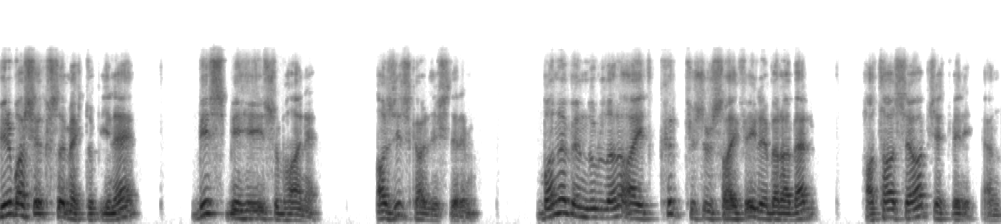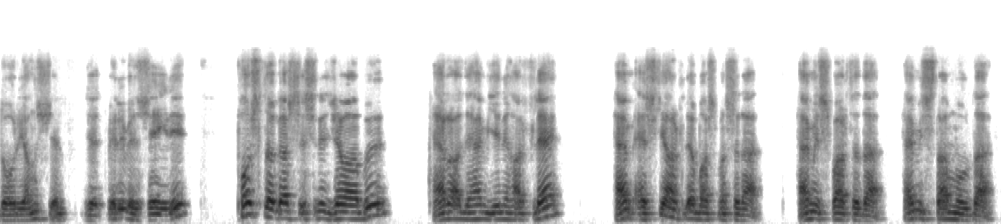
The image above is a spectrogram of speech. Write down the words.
Bir başka kısa mektup yine Bismihi Sübhane Aziz kardeşlerim bana ve nurlara ait 40 küsür sayfa ile beraber hata sevap cetveli yani doğru yanlış cetveli ve zehri posta gazetesinin cevabı herhalde hem yeni harfle hem eski harfle basmasına hem Isparta'da hem İstanbul'da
